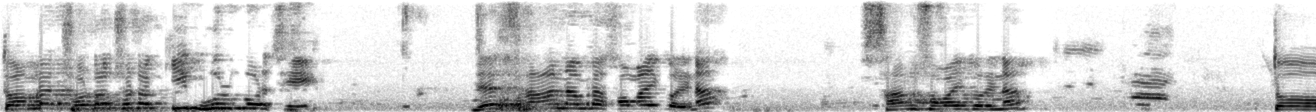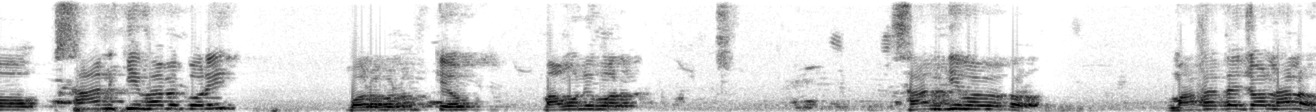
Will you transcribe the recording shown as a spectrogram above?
তো আমরা ছোট ছোট কি ভুল করছি? যে স্নান আমরা সবাই করি না? স্নান সবাই করি না? তো স্নান কীভাবে করি? বলো বলো, কেউ? মামুনি, বলো। স্নান কীভাবে করো? মাথাতে জল ঢালো?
